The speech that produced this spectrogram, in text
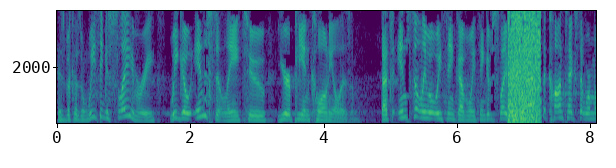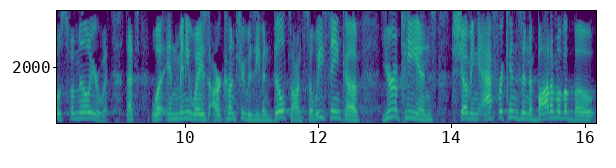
is because when we think of slavery, we go instantly to European colonialism. That's instantly what we think of when we think of slavery. So That's the context that we're most familiar with. That's what, in many ways, our country was even built on. So we think of Europeans shoving Africans in the bottom of a boat,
